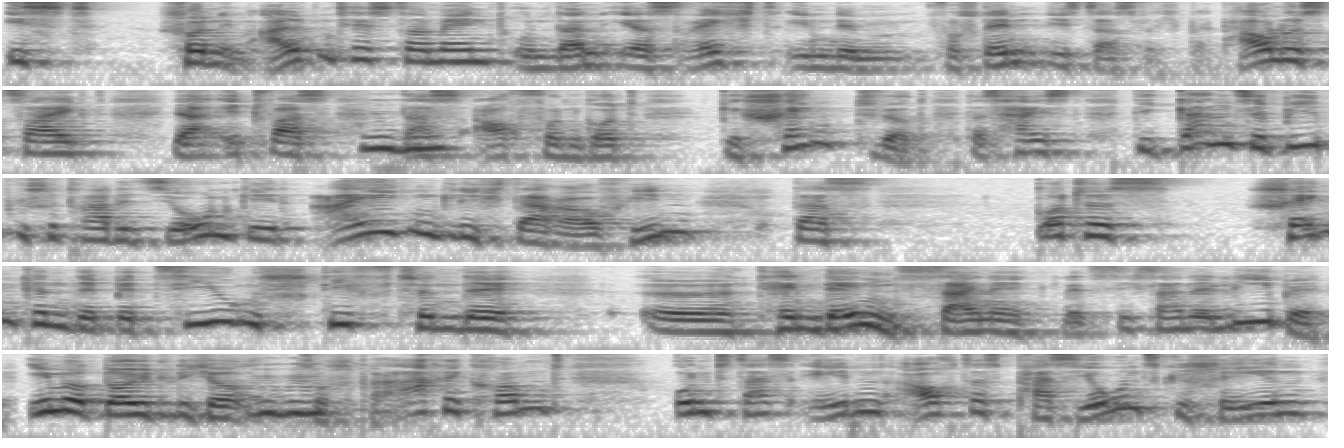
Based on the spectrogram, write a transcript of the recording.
ist schon im Alten Testament und dann erst recht in dem Verständnis, das sich bei Paulus zeigt, ja etwas, mhm. das auch von Gott geschenkt wird. Das heißt, die ganze biblische Tradition geht eigentlich darauf hin, dass Gottes schenkende, beziehungsstiftende äh, Tendenz, seine, letztlich seine Liebe immer deutlicher mhm. zur Sprache kommt und dass eben auch das Passionsgeschehen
